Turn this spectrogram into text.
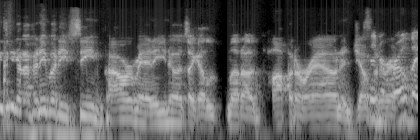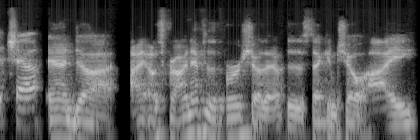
you know, if anybody's seen Powerman, you know it's like a lot of hopping around and jumping. It's an around. aerobic show. And uh, I, I was fine after the first show. Then after the second show, I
